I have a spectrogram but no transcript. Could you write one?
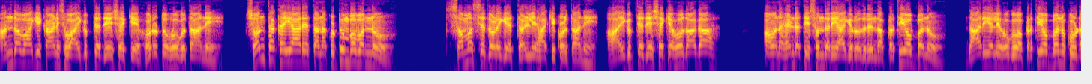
ಅಂದವಾಗಿ ಕಾಣಿಸುವ ಐಗುಪ್ತ ದೇಶಕ್ಕೆ ಹೊರಟು ಹೋಗುತ್ತಾನೆ. ಸ್ವಂತ ಕೈಯಾರೆ ತನ್ನ ಕುಟುಂಬವನ್ನು ಸಮಸ್ಯೆದೊಳಗೆ ತಳ್ಳಿ ಹಾಕಿಕೊಳ್ತಾನೆ ಆ ಐಗುಪ್ತ ದೇಶಕ್ಕೆ ಹೋದಾಗ ಅವನ ಹೆಂಡತಿ ಸುಂದರಿಯಾಗಿರೋದ್ರಿಂದ ಪ್ರತಿಯೊಬ್ಬನು, ದಾರಿಯಲ್ಲಿ ಹೋಗುವ ಪ್ರತಿಯೊಬ್ಬನು ಕೂಡ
